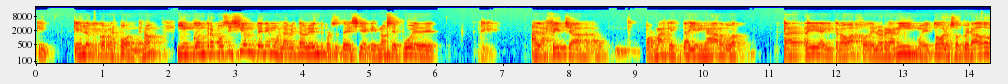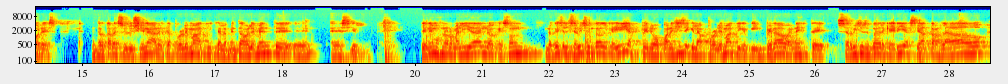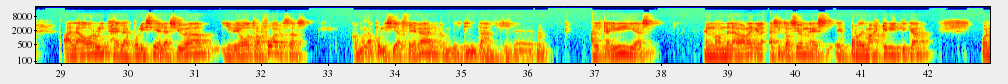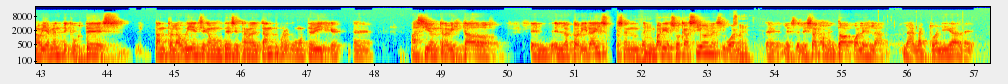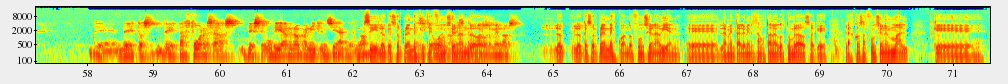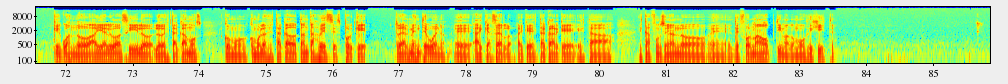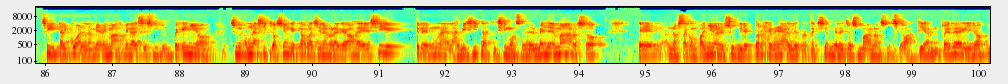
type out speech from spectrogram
que, que es lo que corresponde, ¿no? Y en contraposición tenemos, lamentablemente, por eso te decía que no se puede a la fecha, por más que hay una ardua tarea y trabajo del organismo y de todos los operadores en tratar de solucionar esta problemática, lamentablemente, eh, es decir, tenemos normalidad en lo que son lo que es el servicio central de alcaldías, pero pareciese que la problemática que imperaba en este servicio central de alcaldías se ha trasladado a la órbita de la policía de la ciudad y de otras fuerzas, como la Policía Federal, con distintas eh, alcaldías, en donde la verdad que la situación es, es por demás crítica. Bueno, obviamente que ustedes, tanto la audiencia como ustedes están al tanto, porque como te dije, eh, ha sido entrevistado el, el doctor Iraizos en, en varias ocasiones y bueno, Sí. eh, les, les ha comentado cuál es la, la- la actualidad de, de, de estos, de estas fuerzas de seguridad no penitenciarias. ¿no? Sí, lo que sorprende es que esté bueno, funcionando... Más o menos. Lo, lo que sorprende es cuando funciona bien. Eh, lamentablemente estamos tan acostumbrados a que las cosas funcionen mal que, que cuando hay algo así lo, lo destacamos como, como lo has destacado tantas veces, porque realmente, bueno, eh, hay que hacerlo, hay que destacar que está, está funcionando eh, de forma óptima, como vos dijiste. Sí, tal cual, Damián. Es más, mira, ese es un pequeño, es una situación que está relacionada con la que acabas de decir. En una de las visitas que hicimos en el mes de marzo, eh, nos acompañó el subdirector general de Protección de Derechos Humanos, Sebastián Pereiro,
